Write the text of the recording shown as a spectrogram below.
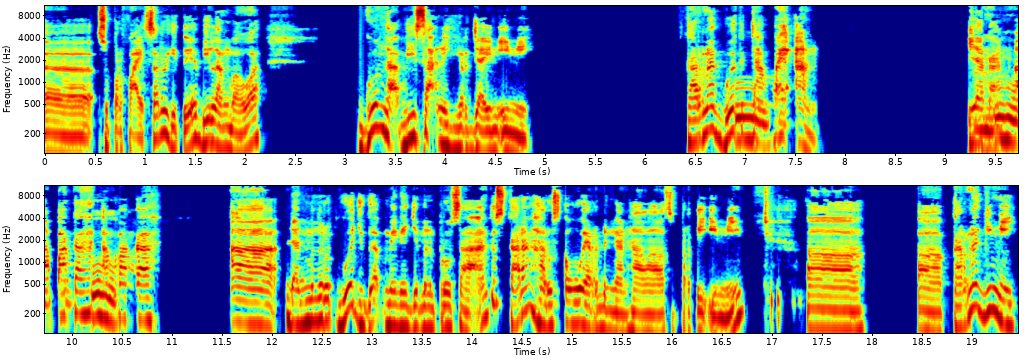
eh, supervisor gitu ya, bilang bahwa gue nggak bisa nih ngerjain ini karena gue Hmm. kecapean. Iya kan? Hmm. Apakah Hmm. apakah uh, dan menurut gue juga manajemen perusahaan tuh sekarang harus aware dengan hal-hal seperti ini. Uh, uh, karena gini,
